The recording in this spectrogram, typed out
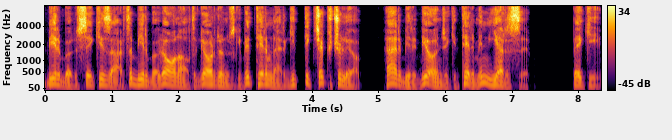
1 bölü 8 artı 1 bölü 16. Gördüğünüz gibi terimler gittikçe küçülüyor. Her biri bir önceki terimin yarısı. Peki,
